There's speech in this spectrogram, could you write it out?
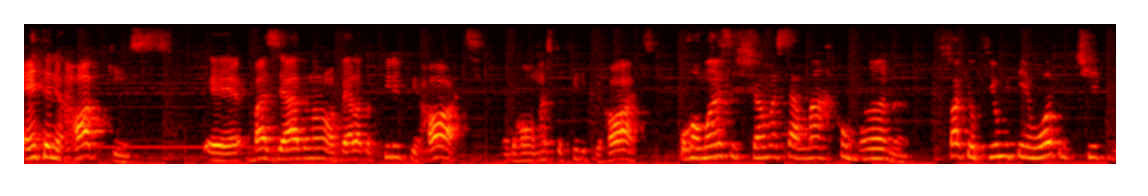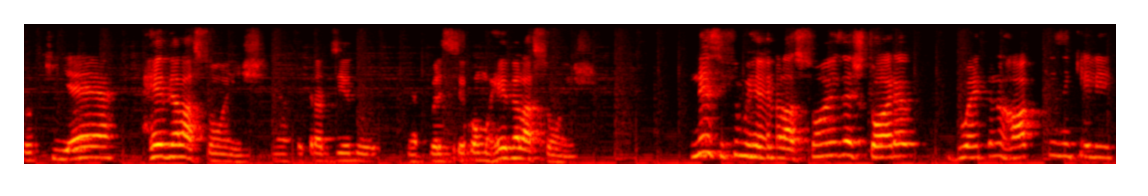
Anthony Hopkins, é, baseado na novela do Philip Roth, né, do romance do Philip Roth. O romance chama-se A Marca Humana, só que o filme tem um outro título que é Revelações, né? foi traduzido né, por ser como Revelações. Nesse filme Revelações, a história do Anthony Hopkins, em que ele,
